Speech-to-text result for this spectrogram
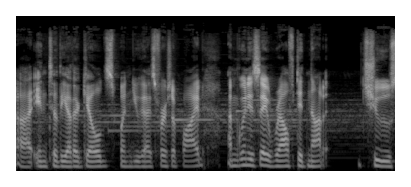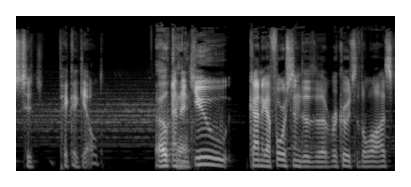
uh, into the other guilds when you guys first applied. I'm going to say Ralph did not choose to pick a guild, Okay, and then you kind of got forced into the recruits of the lost.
